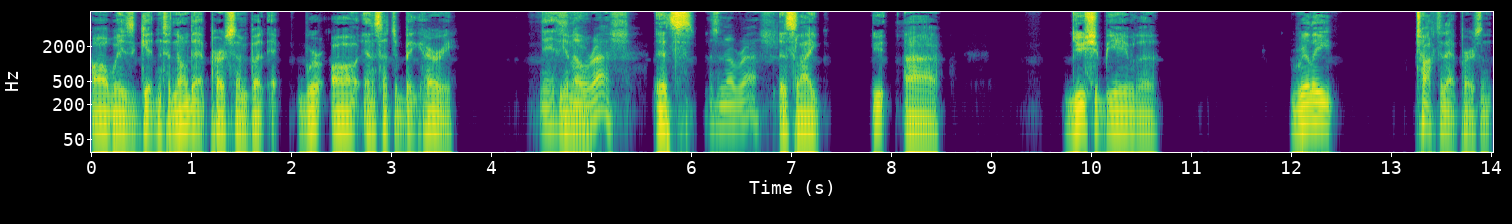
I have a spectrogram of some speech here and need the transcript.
always getting to know that person, but we're all in such a big hurry. There's You no rush. It's There's no rush. it's like you uh you should be able to really talk to that person.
